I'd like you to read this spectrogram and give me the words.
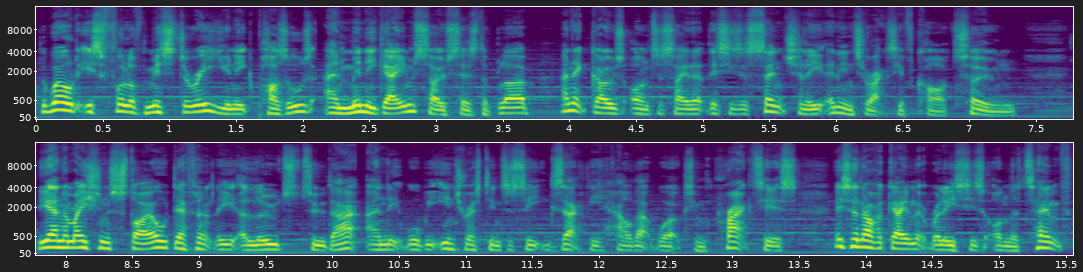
The world is full of mystery, unique puzzles, and mini games, so says the blurb, and it goes on to say that this is essentially an interactive cartoon. The animation style definitely alludes to that, and it will be interesting to see exactly how that works in practice. It's another game that releases on the 10th,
